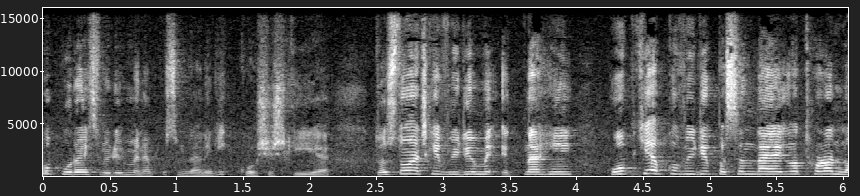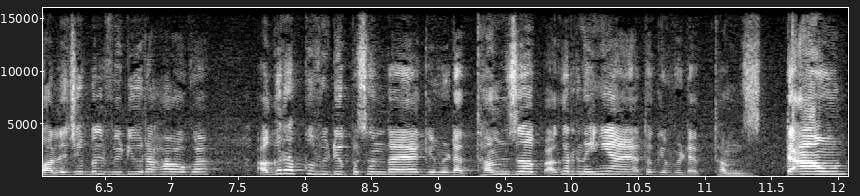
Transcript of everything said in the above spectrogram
वो पूरा इस वीडियो में मैंने आपको समझाने की कोशिश की है। दोस्तों, आज के वीडियो में इतना ही। होप कि आपको वीडियो पसंद आएगा, थोड़ा नॉलेजेबल वीडियो रहा होगा। अगर आपको वीडियो पसंद आया give it a thumbs up अगर नहीं आया तो give it a thumbs down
